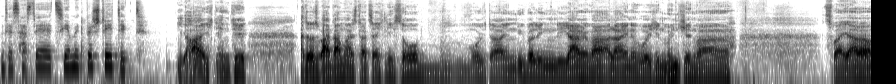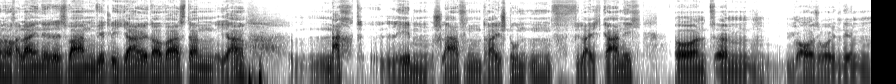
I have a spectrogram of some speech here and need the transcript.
Und das hast du ja jetzt hiermit bestätigt. Ja, ich denke, also es war damals tatsächlich so, wo ich da in Überlingen die Jahre war, alleine, wo ich in München war, zwei Jahre auch noch alleine, das waren wirklich Jahre, da war es dann, ja, Nachtleben, schlafen drei Stunden, vielleicht gar nicht. Und ähm, ja, so in dem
